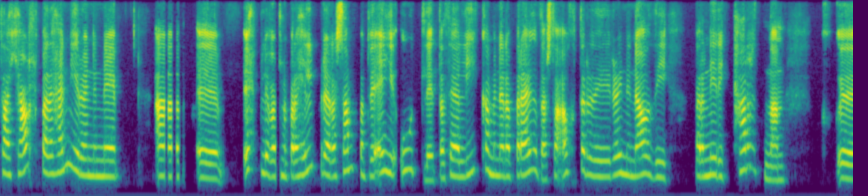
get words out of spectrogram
það hjálpaði henni í rauninni að uh, upplifa svona bara hilbreyra samband við eigi útlit að þegar líka minn er að bregðast þá áttar þið í rauninni á því bara nýri kjarnan uh,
